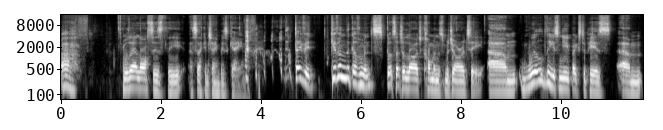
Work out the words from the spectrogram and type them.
Uh, well, their loss is the second chamber's gain. David, given the government's got such a large Commons majority, um, will these new Brexit peers um,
